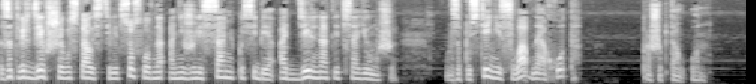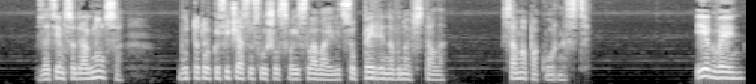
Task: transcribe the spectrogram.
затвердевшее в усталости лицо, словно они жили сами по себе, отдельно от лица юноши. В запустении славная охота, — прошептал он. Затем содрогнулся, будто только сейчас услышал свои слова, и лицо Перрина вновь стало сама покорность. И Эгвейн.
